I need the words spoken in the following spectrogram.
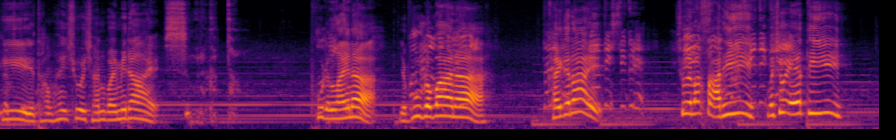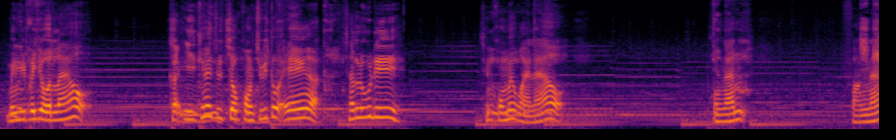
ที่ทำให้ช่วยฉันไว้ไม่ได้ พูดอะไรนะ่ะ อย่าพูดบ้าๆนะ่ะ ใครก็ได้ ช่วยรักษาที มาช่วยเอสที ไม่มีประโยชน์แล้วก็อีกแค่จุดจบของชีวิตตัวเองอะ่ะ ฉันรู้ดี ฉันคงไม่ไหวแล้ว เพราะงั้น ฟังนะ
